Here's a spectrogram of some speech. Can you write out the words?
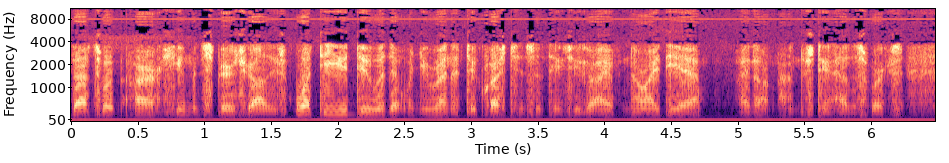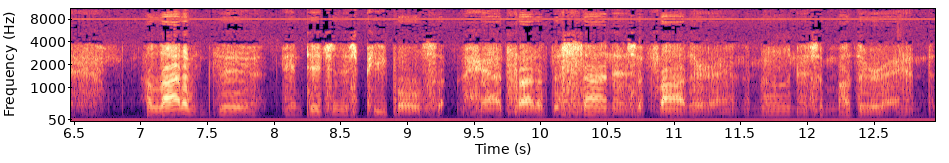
that's what our human spirituality is. What do you do with it when you run into questions and things? You go, I have no idea. I don't understand how this works. A lot of the indigenous peoples had thought of the sun as a father and the moon as a mother, and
